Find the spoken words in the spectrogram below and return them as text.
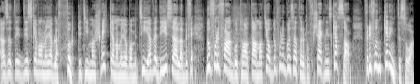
Alltså att det, det ska vara någon jävla 40 timmars vecka när man jobbar med TV, det är ju så jävla befe- Då får du fan gå och ta ett annat jobb, då får du gå och sätta dig på Försäkringskassan. För det funkar inte så.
